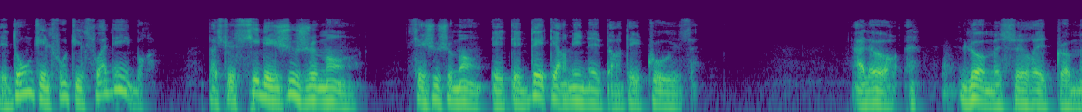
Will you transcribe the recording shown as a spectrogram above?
Et donc il faut qu'il soit libre. Parce que si les jugements, ces jugements étaient déterminés par des causes, alors l'homme serait comme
